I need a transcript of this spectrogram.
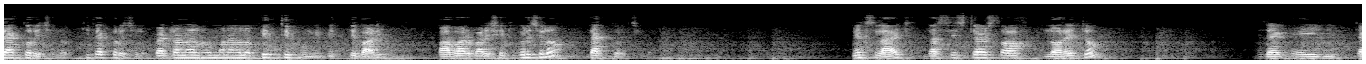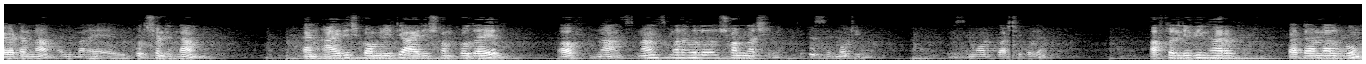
ত্যাগ করেছিল। কি ত্যাগ করেছিল? প্যাটার্নাল হোম মানে হলো পিতৃভূমি, পিতৃ বাড়ি। বাবার বাড়ি সে কি করেছিল? ত্যাগ করেছিল। Next slide the sisters of Loreto এই জায়গাটার নাম মানে এই প্রতিষ্ঠানটির নাম। অ্যান্ড আইরিশ কমিউনিটি আইরিশ সম্প্রদায়ের অফ নান্স। নান্স মানে হলো সন্ন্যাসিনী, ঠিক আছে? মোটিনি ঠিক আছে? মঠবাসী বলে। After leaving her paternal home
